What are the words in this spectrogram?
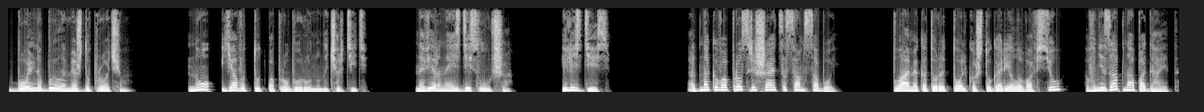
Больно было, между прочим. Ну, я вот тут попробую руну начертить. Наверное, здесь лучше. Или здесь. Однако вопрос решается сам собой. Пламя, которое только что горело вовсю, внезапно опадает.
